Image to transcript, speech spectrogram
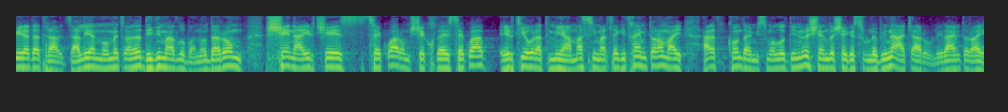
პირადად რა ვიცი, ძალიან მომეწონა და დიდი მადლობა ნოდა რომ შენ აირჩიე ეს ცეკვა, რომ შეგხვდა ეს ცეკვა, ერთიორად მე ამას სიმართლე გითხრა, იმიტომ რომ აი რაღაც მქონდა იმის მოლოდინი, რომ შენ დო შეგესრულებინა აჭარული რა, იმიტომ რომ აი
